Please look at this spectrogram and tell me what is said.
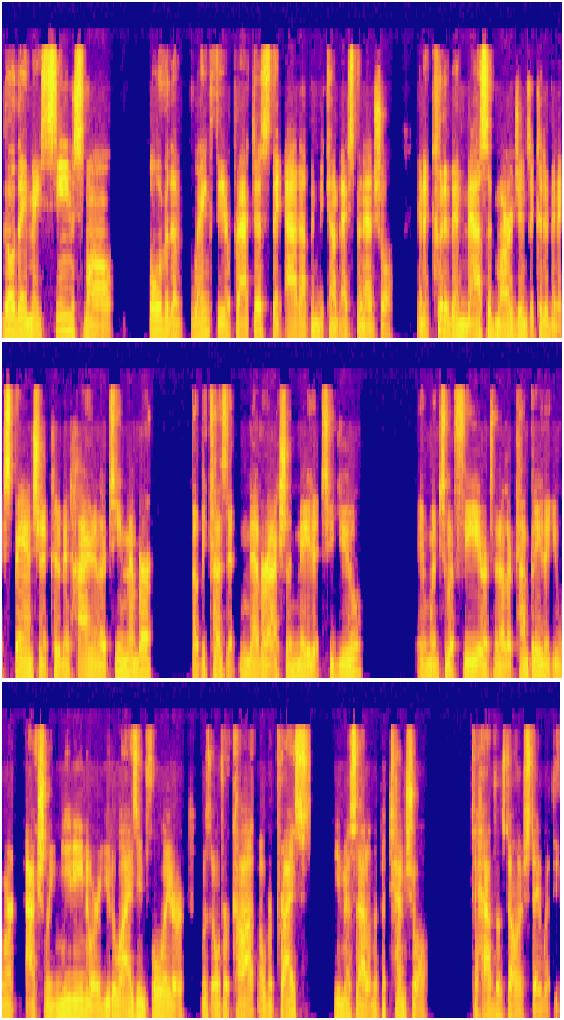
though they may seem small over the length of your practice, they add up and become exponential. And it could have been massive margins, it could have been expansion, it could have been hiring another team member. But because it never actually made it to you and went to a fee or to another company that you weren't actually needing or utilizing fully or was overcaught, overpriced, you miss out on the potential to have those dollars stay with you.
